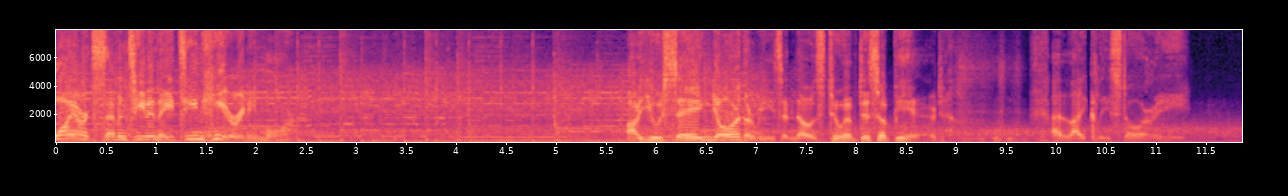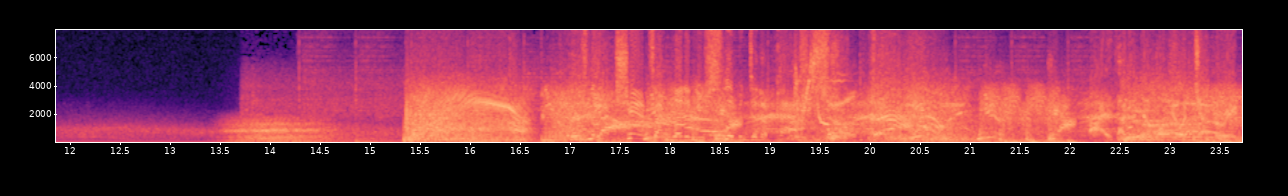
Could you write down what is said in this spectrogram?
why aren't 17 and 18 here anymore? Are you saying you're the reason those two have disappeared? A likely story. Chance I'm letting you slip into the past, Cell. I thought you knew what you were juggling.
